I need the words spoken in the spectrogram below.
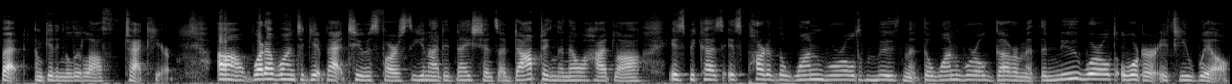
But I'm getting a little off track here. Uh, what I wanted to get back to as far as the United Nations adopting the Noahide Law is because it's part of the one world movement, the one world government, the new world order, if you will,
